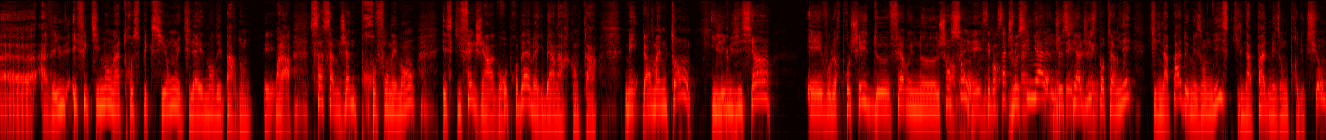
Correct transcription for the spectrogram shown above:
euh, avait eu effectivement l'introspection et qu'il avait demandé pardon. Voilà, ça, ça me gêne profondément, et ce qui fait que j'ai un gros problème avec Bernard Quanta. Mais en même temps, il est musicien. Et vous lui reprochez de faire une euh, chanson. c'est pour ça que je vous signale, je signale juste pour terminer qu'il n'a pas de maison de disques, qu'il n'a pas de maison de production,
